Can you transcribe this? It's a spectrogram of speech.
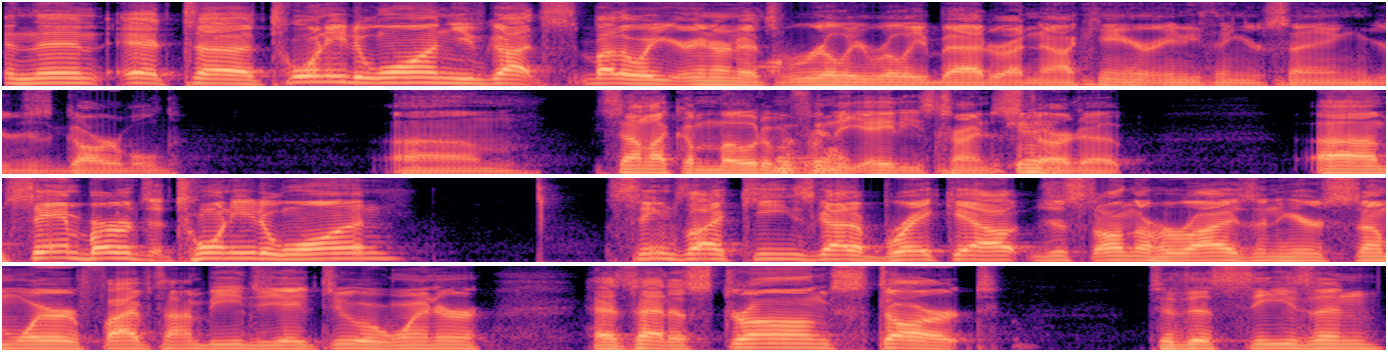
and then at uh, 20 to 1, you've got, by the way, your internet's really, really bad right now. I can't hear anything you're saying. You're just garbled. Um, you sound like a modem okay. from the 80s trying to okay. start up. Um, Sam Burns at 20 to 1. Seems like he's got a breakout just on the horizon here somewhere. Five time PGA Tour winner. Has had a strong start to this season.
